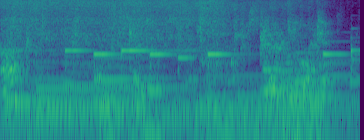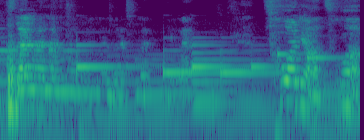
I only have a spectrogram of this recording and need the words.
啊？来来来来来来来来来来，你来，搓这样搓。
